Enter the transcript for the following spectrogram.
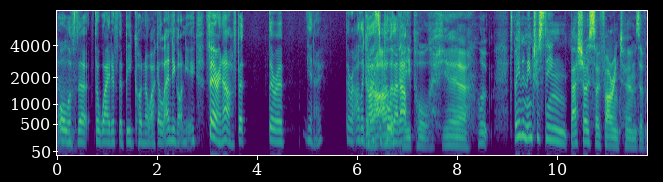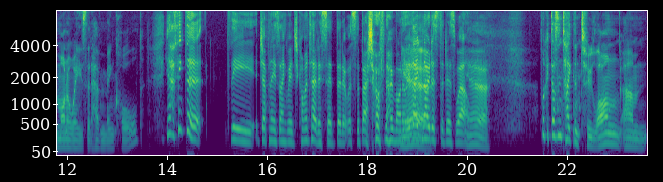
all of mm. the, the weight of the big Konowaka landing on you. Fair enough. But there are, you know, there are other guys are to pull that up. people. Yeah. Look, it's been an interesting basho so far in terms of monoes that haven't been called. Yeah, I think the the Japanese language commentator said that it was the Basho of no mono. Yeah. They'd noticed it as well. Yeah. Look, it doesn't take them too long. Um,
